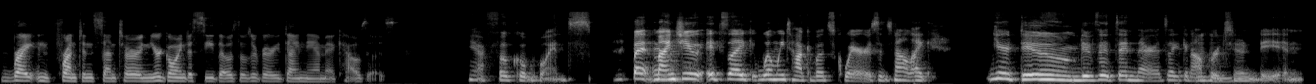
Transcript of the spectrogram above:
right in front and center, and you're going to see those. Those are very dynamic houses. Yeah, focal points. But mind you, it's like when we talk about squares, it's not like you're doomed if it's in there. It's like an Mhm. opportunity and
